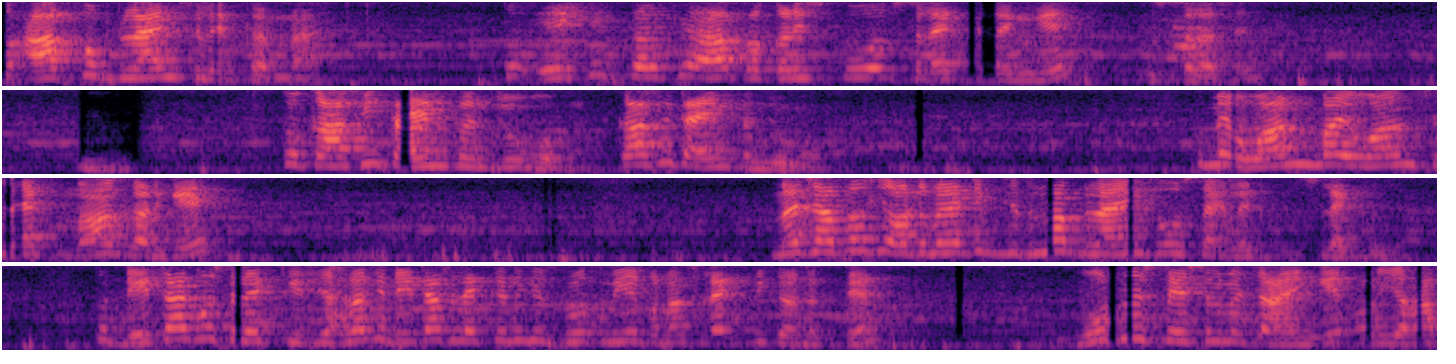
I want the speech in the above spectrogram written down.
तो आपको ब्लैंक सिलेक्ट करना है। तो एक एक करके आप अगर इसको सिलेक्ट करेंगे, इस तरह से तो काफ़ी टाइम कंज्यूम होगा, काफ़ी टाइम कंज्यूम होगा। तो मैं वन बाय वन सिलेक्ट ना करके, मैं चाहता हूँ कि ऑटोमेटिक जितना ब्लैंक है वो सेलेक्ट सिलेक्ट हो जाए। तो डेटा को सिलेक्ट कीजिए। हालाँकि डेटा सिलेक्ट करने की ज़रूरत नहीं है बना सिलेक्ट भी कर सकते हैं। गो टू स्पेशल में जाएँगे और यहाँ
